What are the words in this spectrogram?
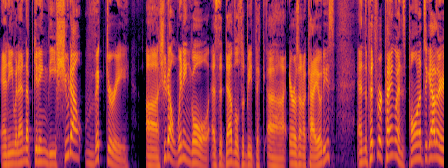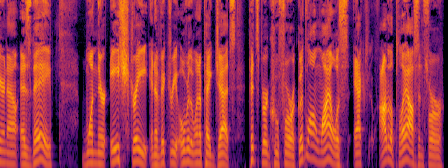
and he would end up getting the shootout victory, uh, shootout winning goal as the Devils would beat the uh, Arizona Coyotes. And the Pittsburgh Penguins pulling it together here now as they won their eighth straight in a victory over the Winnipeg Jets. Pittsburgh, who for a good long while was act- out of the playoffs and for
